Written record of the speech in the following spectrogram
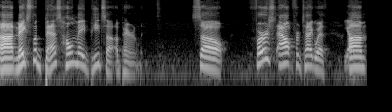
Uh, makes the best homemade pizza apparently. So, first out for Tegwyth. Yep. Um,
